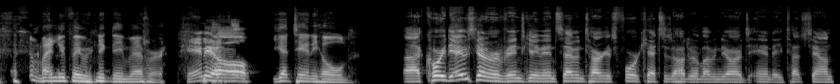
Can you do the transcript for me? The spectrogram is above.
my new favorite nickname ever. Tanny Hole. You got Tanny Hold. Uh, Corey Davis got a revenge game in seven targets, four catches, 111 yards, and a touchdown.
